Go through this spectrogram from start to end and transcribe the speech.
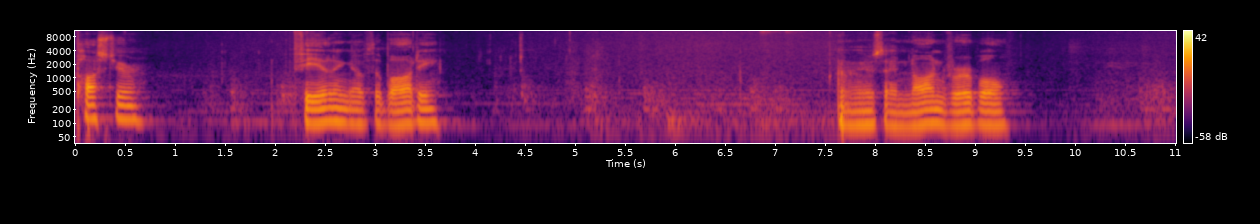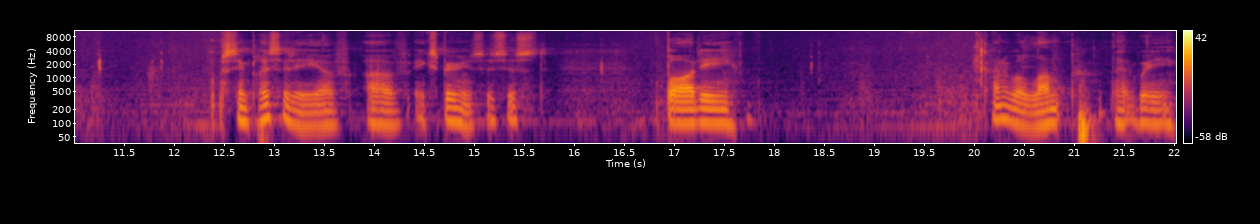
posture, feeling of the body. And there's a non-verbal simplicity of, of experience. It's just body, kind of a lump that we,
